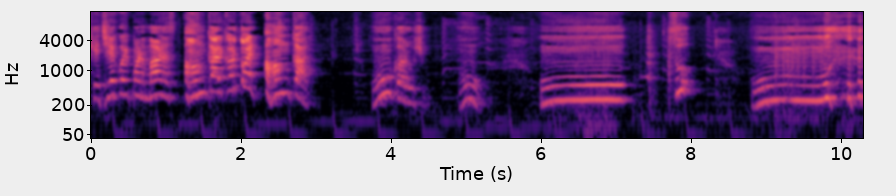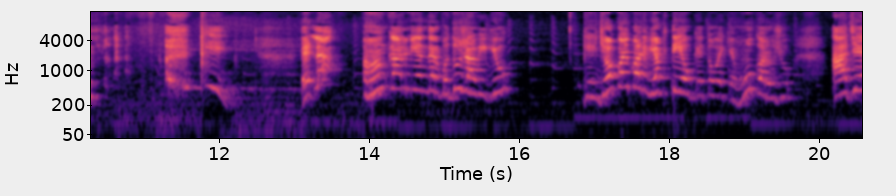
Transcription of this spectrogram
કે જે કોઈ પણ માણસ અહંકાર કરતો હોય ને, અહંકાર હું કરું છું? હું. હું. શું? હું. અહંકારની અંદર બધું જ આવી ગયું કે જો કોઈ પણ વ્યક્તિ એવું કહેતો હોય કે હું કરું છું, આજે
